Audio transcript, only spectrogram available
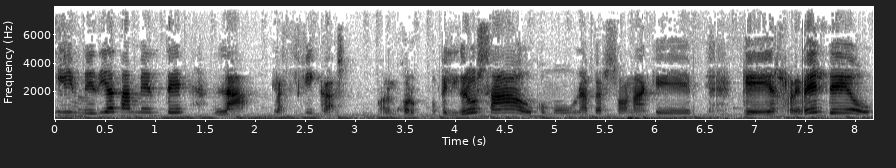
Inmediatamente la clasificas, a lo mejor como peligrosa o como una persona que, que es rebelde o...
